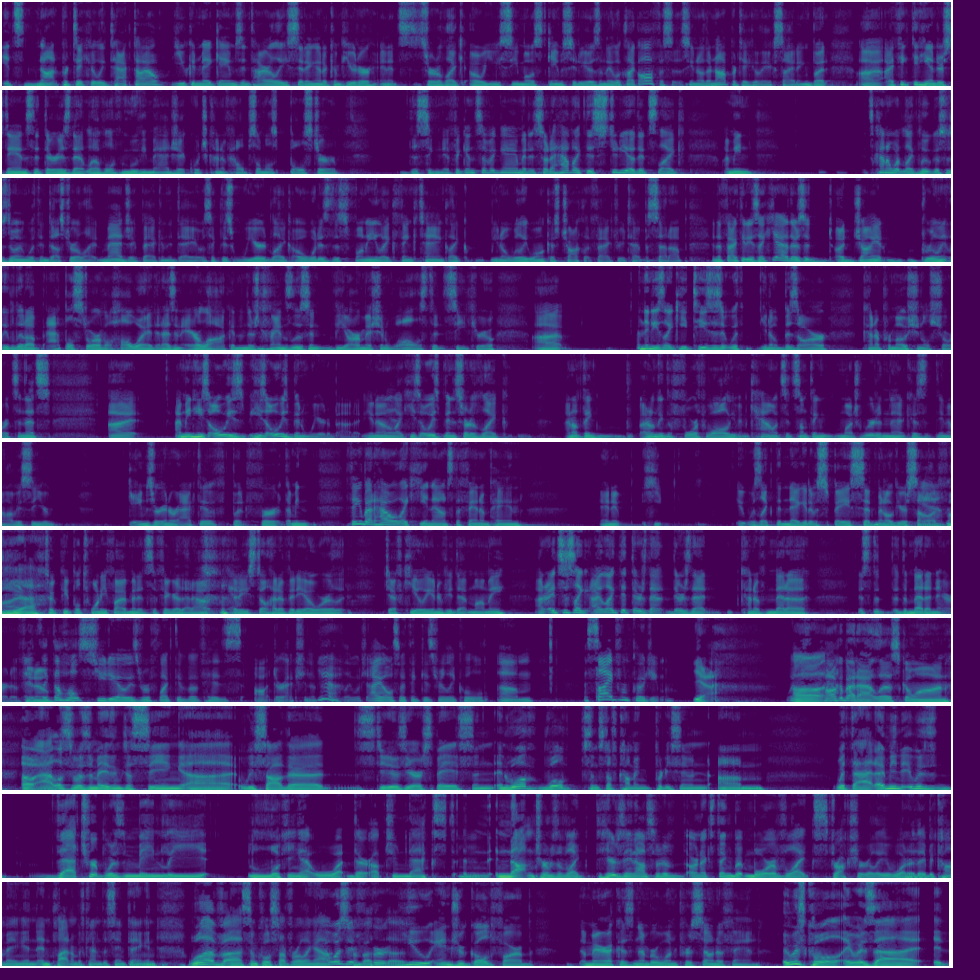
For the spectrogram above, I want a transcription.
it's not particularly tactile. You can make games entirely sitting at a computer, and it's sort of like, oh, you see most game studios, and they look like offices. You know, they're not particularly exciting. But uh, I think that he understands that there is that level of movie magic, which kind of helps almost bolster the significance of a game. And so to have like this studio that's like, I mean, it's kind of what like Lucas was doing with Industrial Light and Magic back in the day. It was like this weird, like, oh, what is this funny like think tank, like you know Willy Wonka's chocolate factory type of setup. And the fact that he's like, yeah, there's a, a giant, brilliantly lit up Apple store of a hallway that has an airlock, and then there's translucent VR mission walls to see through. Uh, and then he's like, he teases it with you know bizarre kind of promotional shorts, and that's. Uh, I mean, he's always he's always been weird about it, you know. Like he's always been sort of like I don't think I don't think the fourth wall even counts. It's something much weirder than that because you know obviously your games are interactive. But for I mean, think about how like he announced the Phantom Pain, and it he it was like the negative space said Metal Gear Solid Yeah. Five. Yeah. It took people twenty five minutes to figure that out. But then he still had a video where Geoff Keighley interviewed that mummy. I It's just like I like that there's that there's that kind of meta. It's the the meta narrative, you it's know. like the whole studio is reflective of his art direction, Yeah. apparently, which I also think is really cool. Um, aside from Kojima, yeah. which, Talk about Atlus. Go on. Oh, Atlus was amazing. Just seeing, uh, we saw the Studio Zero space, and and we'll have, we'll have some stuff coming pretty soon. Um, with that, I mean, it was that trip was mainly looking at what they're up to next, Mm-hmm. N- not in terms of like here's the announcement of our next thing, but more of like structurally what Mm-hmm. are they becoming, and, and Platinum was kind of the same thing, and we'll have uh, some cool stuff rolling out. How was it from both for you, Andrew Goldfarb, America's number one Persona fan? It was cool. It was uh it,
